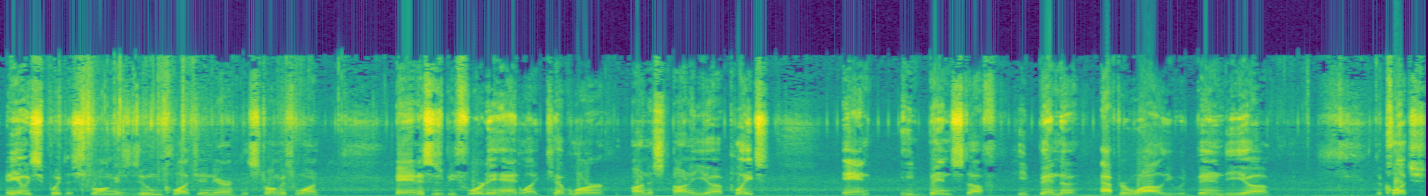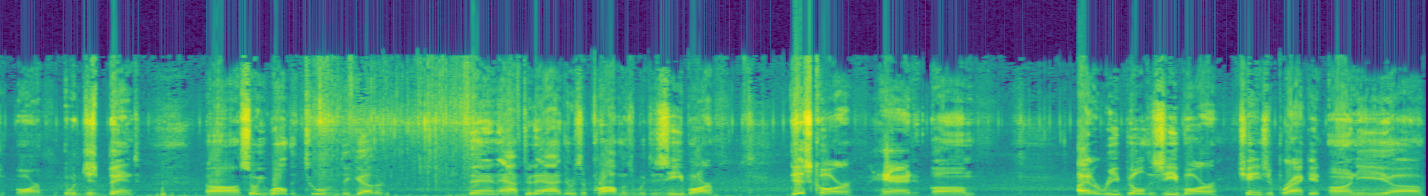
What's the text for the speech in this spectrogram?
And he always put the strongest zoom clutch in there, the strongest one. And this is before they had like Kevlar on the, on uh, plates. And he'd bend stuff. He'd bend the, after a while he would bend the, uh, the clutch arm. It would just bend. Uh, so he welded two of them together. Then after that, there was a problem with the Z-bar. This car had um, I had to rebuild the Z-bar, change the bracket on the uh,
